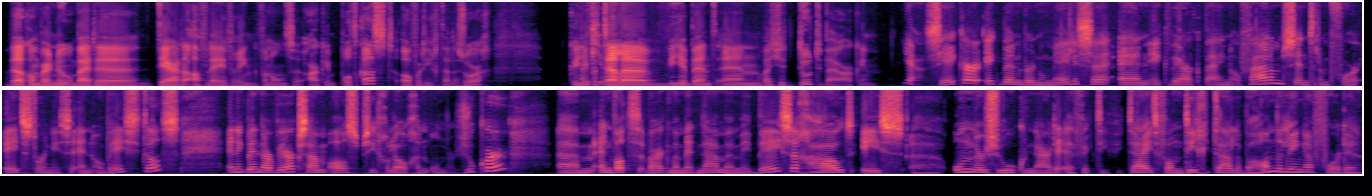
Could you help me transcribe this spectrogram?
Welkom Bernoe bij de derde aflevering van onze Arkin podcast over digitale zorg. Kun je Dankjewel. vertellen wie je bent en wat je doet bij Arkin? Ja, zeker. Ik ben Bernoe Melissen en ik werk bij Novarum, Centrum voor Eetstoornissen en Obesitas. En ik ben daar werkzaam als psycholoog en onderzoeker. Ehm, en wat, waar ik me met name mee bezig houd, is eh, onderzoek naar de effectiviteit van digitale behandelingen voor de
